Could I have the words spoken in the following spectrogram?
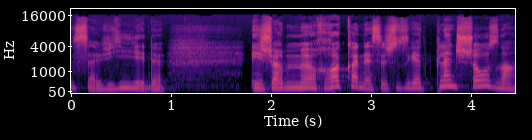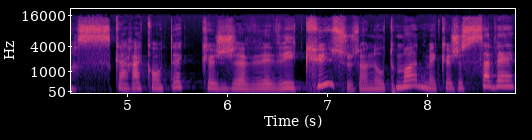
sa vie et de et je me reconnaissais. Il y a plein de choses dans ce qu'elle racontait que j'avais vécu sous un autre mode, mais que je savais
